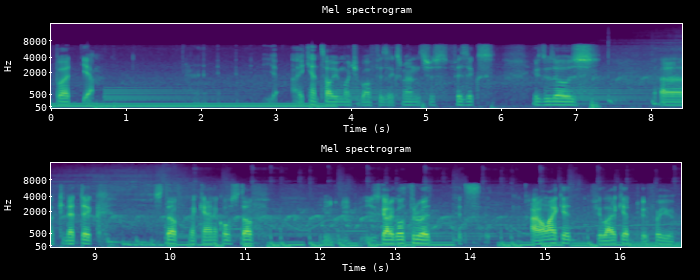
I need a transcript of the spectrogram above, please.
But yeah, yeah, I can't tell you much about physics, man. It's just physics. You do those uh, kinetic stuff, mechanical stuff. You, you, you just gotta go through it. It's, I don't like it. If you like it, good for you.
